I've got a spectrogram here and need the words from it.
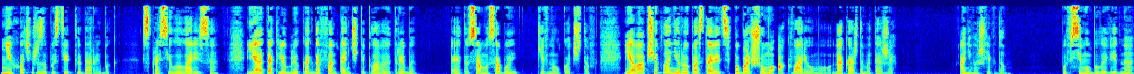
«Не хочешь запустить туда рыбок?» — спросила Лариса. «Я так люблю, когда в фонтанчике плавают рыбы». «Это само собой», — кивнул Кочетов. «Я вообще планирую поставить по большому аквариуму на каждом этаже». Они вошли в дом. По всему было видно,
